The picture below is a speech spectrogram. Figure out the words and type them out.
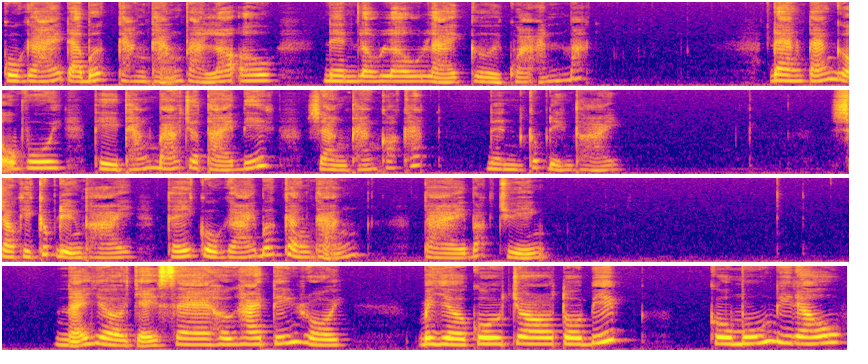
cô gái đã bớt căng thẳng và lo âu nên lâu lâu lại cười qua ánh mắt. Đang tán gỗ vui thì Thắng báo cho Tài biết rằng Thắng có khách nên cúp điện thoại. Sau khi cúp điện thoại, thấy cô gái bớt căng thẳng, Tài bắt chuyện. Nãy giờ chạy xe hơn 2 tiếng rồi, bây giờ cô cho tôi biết cô muốn đi đâu?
